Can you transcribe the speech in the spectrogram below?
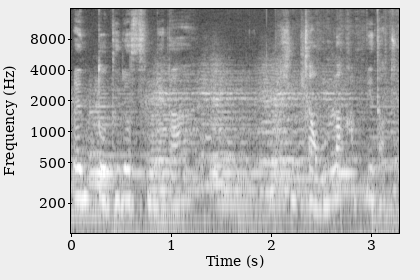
렌또 드렸습니다. 진짜 올라갑니다 저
